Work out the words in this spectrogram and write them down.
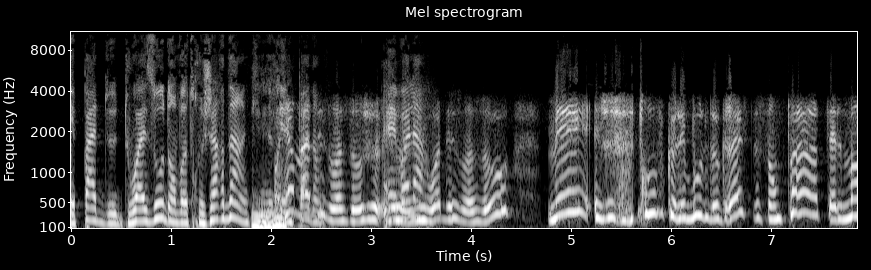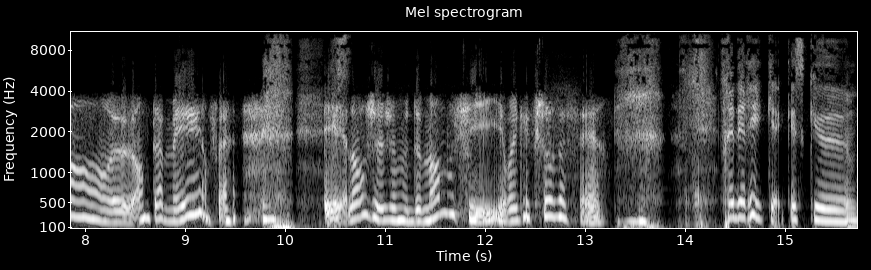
il pas d'oiseaux dans votre jardin, qu'ils ne Il y viennent en pas a dans. des oiseaux, je, Et je- voilà. je vois des oiseaux, mais je trouve que les boules de graisse ne sont pas tellement euh, entamées. Enfin, et alors je, je me demande s'il y aurait quelque chose à faire. Frédéric, qu'est-ce que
